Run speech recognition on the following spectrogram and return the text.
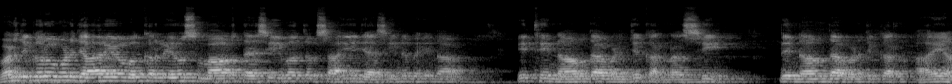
ਵਣਜ ਕਰੋ ਵਣ ਜਾ ਰਹੇ ਹੋ, ਵਖਰ ਲਿਓ, ਸਮਾਲ ਤੈਸੀ ਵਤ ਵਸਾਹੀ ਜੈਸੀ ਨਭੇ ਨਾਲ। ਇੱਥੇ ਨਾਮ ਦਾ ਵਣਜ ਕਰਨਾ ਸੀ ਤੇ ਨਾਮ ਦਾ ਵਣਜ ਕਰਨ ਆਇਆ।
